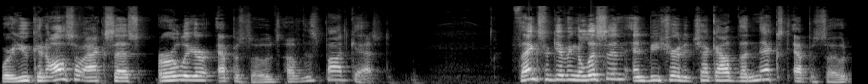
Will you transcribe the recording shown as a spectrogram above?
where you can also access earlier episodes of this podcast. Thanks for giving a listen, and be sure to check out the next episode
